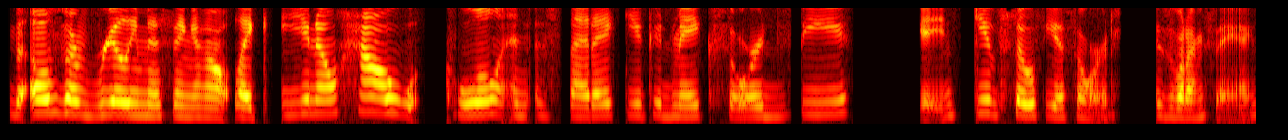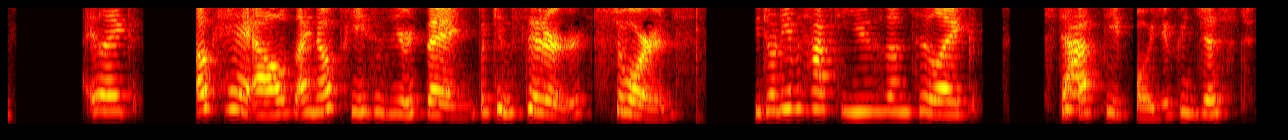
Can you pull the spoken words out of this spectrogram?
The elves are really missing out. Like, you know how cool and aesthetic you could make swords be? Give Sophie a sword, is what I'm saying. Like, okay, elves, I know peace is your thing, but consider swords. You don't even have to use them to, like, stab people. You can just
